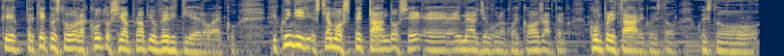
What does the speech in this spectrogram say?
che, perché questo racconto sia proprio veritiero. Ecco. E quindi stiamo aspettando se eh, emerge ancora qualcosa per completare questo, questo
